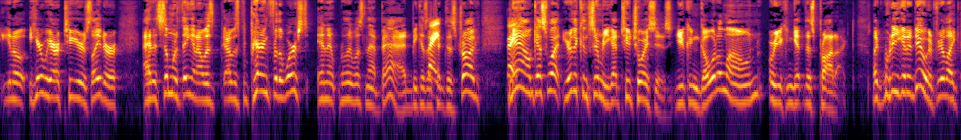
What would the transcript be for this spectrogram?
you know, here we are two years later. I had a similar thing, and I was I was preparing for the worst, and it really wasn't that bad because right. I took this drug. Right. Now, guess what? You're the consumer. You got two choices. You can go it alone, or you can get this product. Like, what are you going to do if you're like,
